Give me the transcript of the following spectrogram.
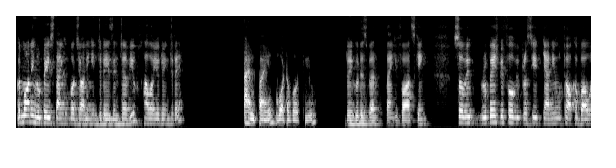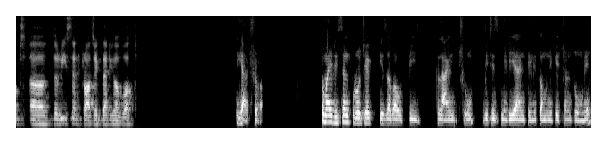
Good morning, Rupesh. Thank you for joining in today's interview. How are you doing today? I'm fine. What about you? Doing good as well. Thank you for asking. So, we, Rupesh, before we proceed, can you talk about uh, the recent project that you have worked? Yeah, sure. So my recent project is about the client Zoom, which is media and telecommunication domain.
